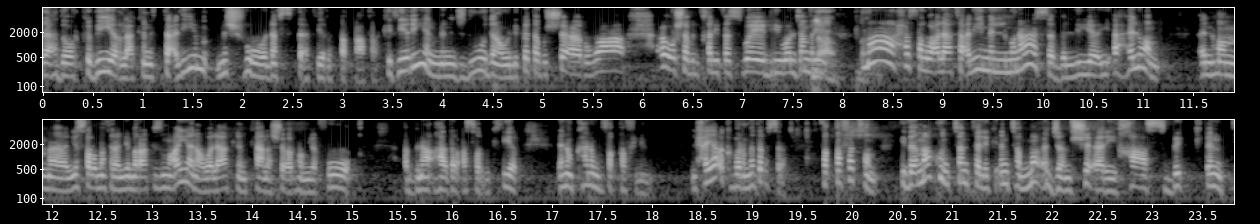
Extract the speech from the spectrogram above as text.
لها دور كبير لكن التعليم مش هو نفس تأثير الثقافة كثيرين من جدودنا واللي كتبوا الشعر وعوشة بنت خليفة السويدي والجمري نعم نعم. ما حصلوا على تعليم المناسب اللي يأهلهم أنهم يصلوا مثلا لمراكز معينة ولكن كان شعرهم يفوق أبناء هذا العصر بكثير لأنهم كانوا مثقفين الحياة أكبر مدرسة ثقفتهم إذا ما كنت تمتلك أنت معجم شعري خاص بك أنت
